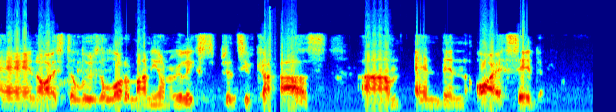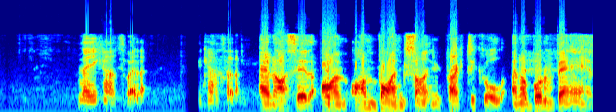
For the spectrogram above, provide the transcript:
and I used to lose a lot of money on really expensive cars. Um, and then I said, No, you can't swear that. You can't say that. and I said, I'm I'm buying something practical, and I bought a van,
